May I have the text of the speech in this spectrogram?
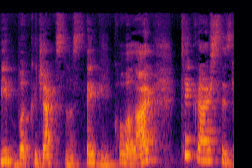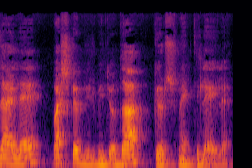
bir bakacaksınız sevgili kovalar. Tekrar sizlerle başka bir videoda görüşmek dileğiyle.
